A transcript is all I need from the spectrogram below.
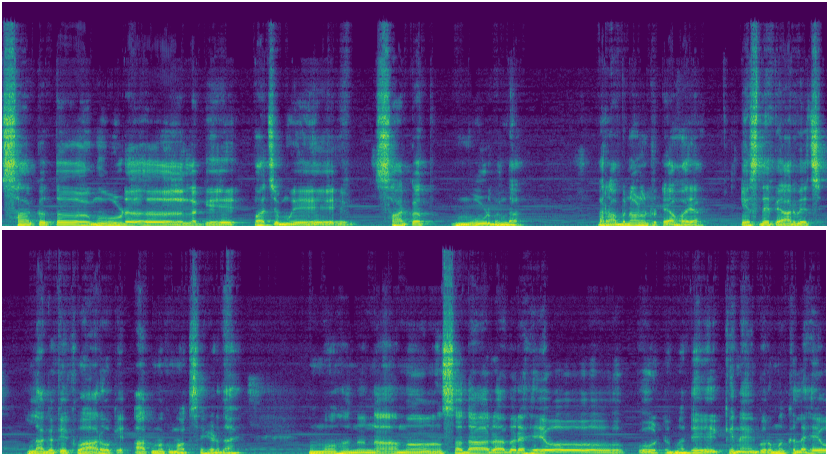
ਸਾਕਤ ਮੂੜ ਲੱਗੇ ਪਚ ਮੁਏ ਸਾਕਤ ਮੂੜ ਬੰਦਾ। ਰੱਬ ਨਾਲੋਂ ਟੁੱਟਿਆ ਹੋਇਆ, ਇਸ ਦੇ ਪਿਆਰ ਵਿੱਚ ਲੱਗ ਕੇ ਖੁਆਰ ਹੋ ਕੇ ਆਤਮਕ ਮੌਤ ਸਹਿੜਦਾ ਹੈ। ਮੋਹਨ ਨਾਮ ਸਦਾ ਰਬ ਰਹਿਓ, ਕੋਟ ਮਦੇ ਕਿਨੇ ਗੁਰਮੁਖ ਲਹਿਓ।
